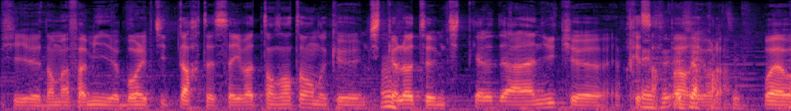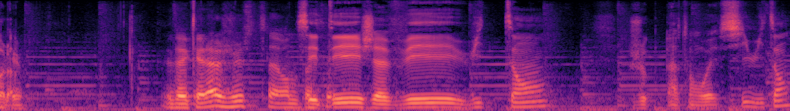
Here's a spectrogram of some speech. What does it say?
Puis dans ma famille, bon, les petites tartes, ça y va de temps en temps. Donc une petite calotte, une petite calotte derrière la nuque. après, Et ça repart. Et voilà. Ouais, voilà. Et t'as quel âge juste avant de passer C'était, j'avais 8 ans. Je, attends, ouais, si 8 ans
